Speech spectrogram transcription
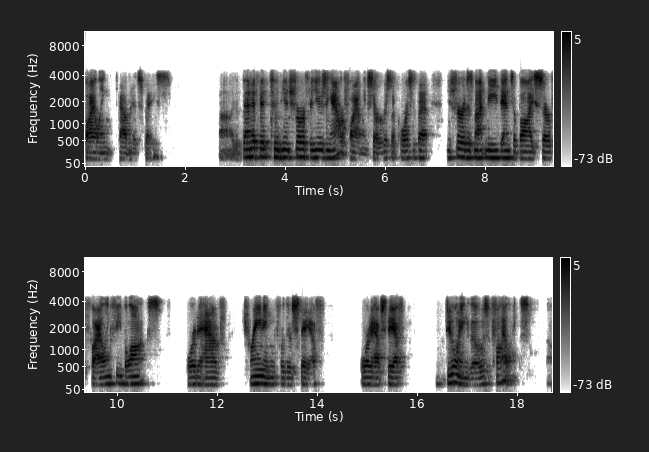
filing cabinet space. Uh, the benefit to the insurer for using our filing service, of course, is that the insurer does not need then to buy SERFF filing fee blocks or to have training for their staff or to have staff doing those filings. Uh,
